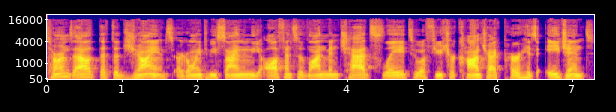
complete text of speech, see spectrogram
Turns out that the Giants are going to be signing the offensive lineman Chad Slade to a future contract per his agent.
